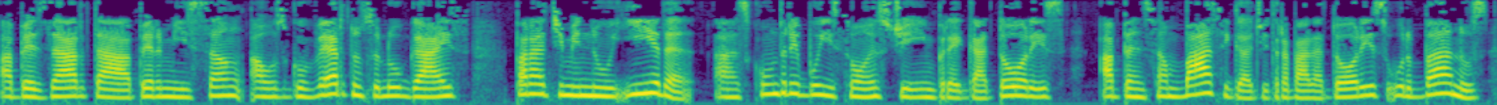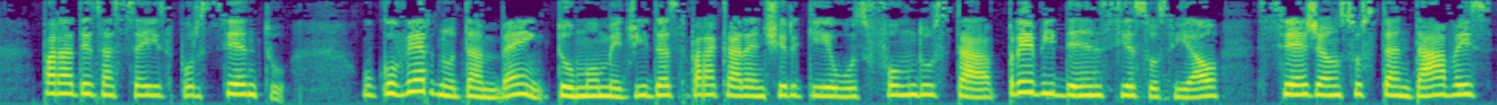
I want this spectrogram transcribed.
apesar da permissão aos governos locais para diminuir as contribuições de empregadores à pensão básica de trabalhadores urbanos para 16%, o governo também tomou medidas para garantir que os fundos da Previdência Social sejam sustentáveis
